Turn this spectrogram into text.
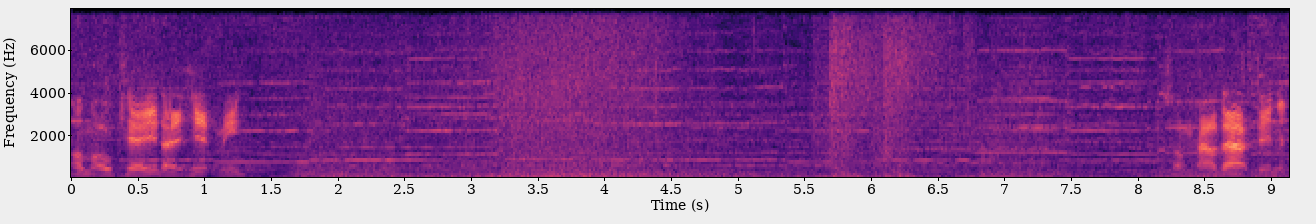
I'm okay, that hit me. Somehow that didn't.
